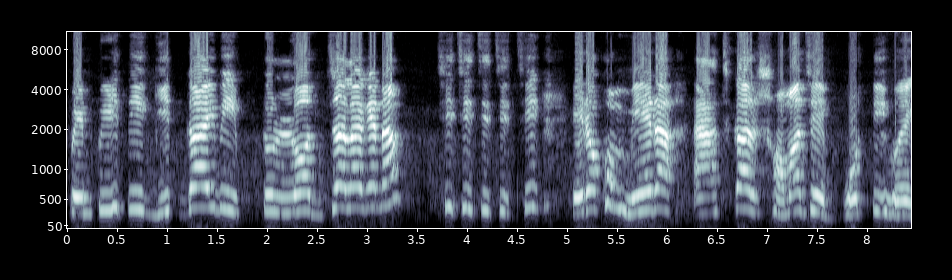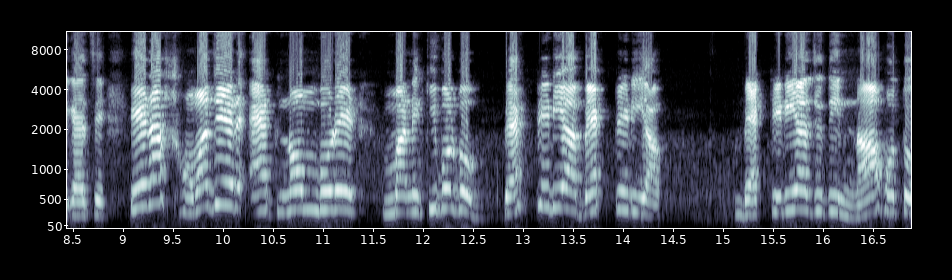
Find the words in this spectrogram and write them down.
প্রেম প্রীতি গীত গাইবি। তোর লজ্জা লাগে না? ছি ছি ছি ছি ছি। এরকম মেয়েরা আজকাল সমাজে ভর্তি হয়ে গেছে। এরা সমাজের এক নম্বরের মানে কি বলব? ব্যাকটেরিয়া ব্যাকটেরিয়া। ব্যাকটেরিয়া যদি না হতো,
